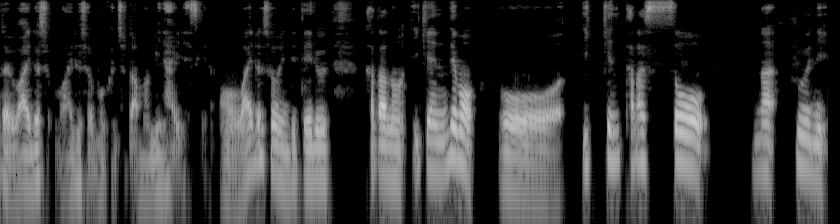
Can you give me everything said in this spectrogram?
例えばワイドショー、ワイドショー僕ちょっとあんま見ないですけども、ワイドショーに出ている方の意見でも、一見正しそうな風に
